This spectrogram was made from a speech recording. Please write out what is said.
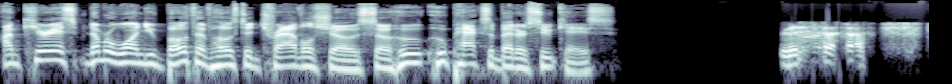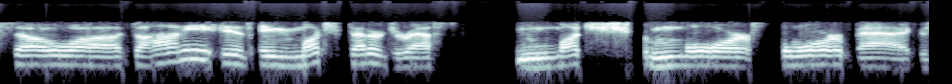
I'm curious. Number one, you both have hosted travel shows. So who who packs a better suitcase? so uh, Dhani is a much better dressed, much more four bags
